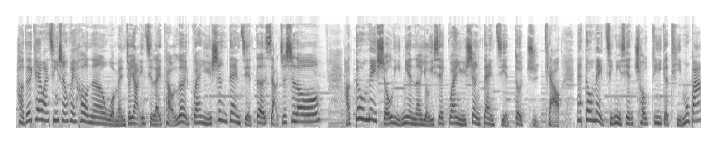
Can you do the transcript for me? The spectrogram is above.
好的，开完庆生会后呢，我们就要一起来讨论关于圣诞节的小知识喽。好，豆妹手里面呢有一些关于圣诞节的纸条，那豆妹，请你先抽第一个题目吧。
